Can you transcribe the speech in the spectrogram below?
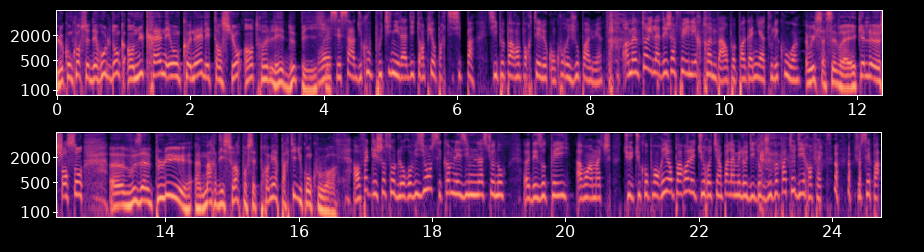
Le concours se déroule donc en Ukraine et on connaît les tensions entre les deux pays. Ouais, c'est ça. Du coup, Poutine, il a dit tant pis, on participe pas. S'il peut pas remporter le concours, il joue pas lui. hein. En même temps, il a déjà fait élire Trump. hein. On peut pas gagner à tous les coups. hein. Oui, ça c'est vrai. Et quelle euh, chanson euh, vous a plu euh, mardi soir pour cette première partie du concours? Alors, en fait, les chansons de l'Eurovision, c'est comme les hymnes nationaux euh, des autres pays avant un match. Tu, tu comprends rien aux paroles et tu retiens pas la mélodie. Donc, je peux pas te dire en fait. Je sais pas.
